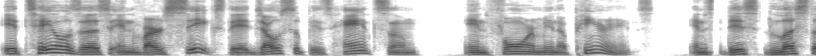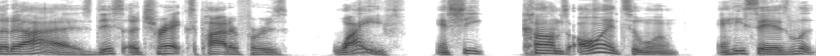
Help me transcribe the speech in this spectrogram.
it tells us in verse 6 that Joseph is handsome in form and appearance. And this lust of the eyes, this attracts Potiphar's wife. And she comes on to him and he says, Look,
